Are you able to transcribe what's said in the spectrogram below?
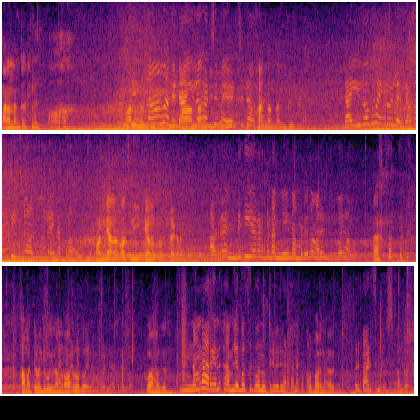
പനന്നങ്കൊക്കെ ഉണ്ട് പനന്നങ്ക് പനന്നങ്ക് ഡയലോഗ് ഭയങ്കര വലുതായിരിക്കും അവസാനം തിന്നോ അതും ഇല്ല അതിന്റെ അപ്പുറമാവും. വണ്ടി അങ്ങനെ കുറച്ച് നീക്കാണ് ഇട്ടേക്കണേ അവിടെ രണ്ട് കീയ കിടപ്പുണ്ട്. അന്നേ നമ്മുടെ മാറി എടുത്തിട്ട് പോയി ആവും ആ മറ്റേ വണ്ടി പോയി നമ്മുടെ മാത്രമേ പോയി നമ്മുടെ വണ്ടി മാത്രമേ ഉള്ളൂ. നമുക്ക്. നമ്മളെ അറിയുന്ന ഫാമിലി മെമ്പേഴ്സ് ഒക്കെ വന്ന് ഒത്തിരി പേര് വർത്താനൊക്കെ പറഞ്ഞു ഒരുപാട് സന്തോഷം. സന്തോഷം.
